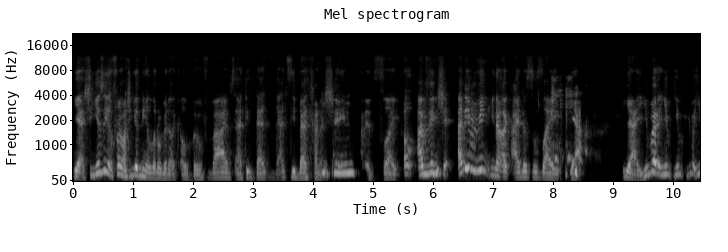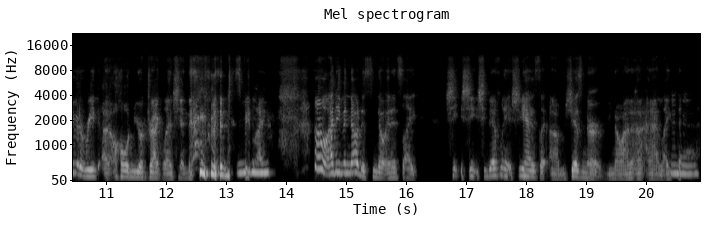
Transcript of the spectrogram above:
yeah, she gives me first of all, she gives me a little bit of like aloof vibes. I think that that's the best kind of mm-hmm. it's like, oh, I'm thinking shit. I didn't even mean, you know, like I just was like, yeah, yeah, you better you you, you better read a whole New York drag legend and just be mm-hmm. like, oh, I didn't even notice, you know. And it's like she she she definitely she has like um she has nerve, you know, and, and I like mm-hmm. that.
